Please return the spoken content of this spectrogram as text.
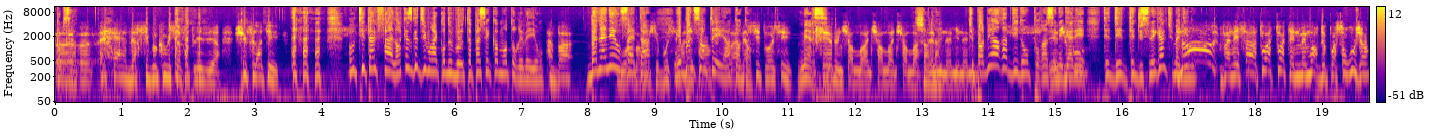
Comme ça. Euh, euh, merci beaucoup, ça fait plaisir. Je suis flatté. Mon petit Alpha, alors qu'est-ce que tu me racontes de beau? T'as passé comment ton réveillon? Ah bah, Bonne année au ouais, fait, bah, hein Et bonne santé, hein, Ouais, Merci toi aussi. Merci. Inch'Allah, Inch'Allah, Inch'Allah. Inch'Allah. Amin, amin, amin. Tu parles bien arabe, dis donc, pour un Et Sénégalais. T'es, du Sénégal, tu m'as dit Non, Vanessa, toi, toi, t'as une mémoire de poisson rouge, hein.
